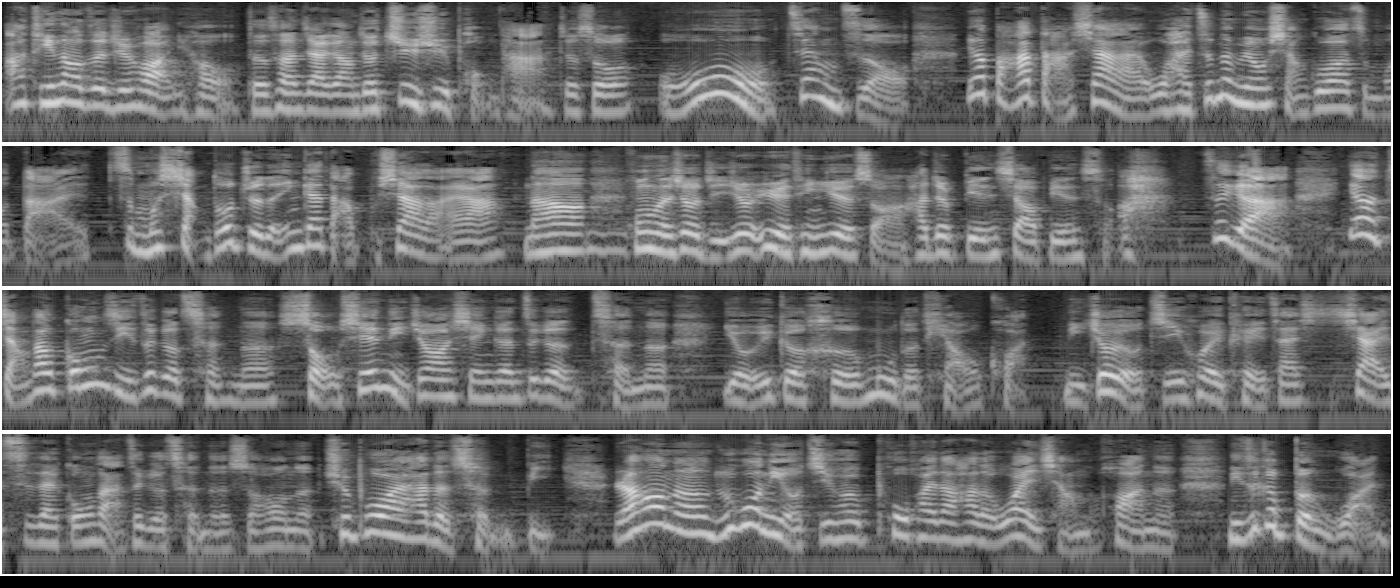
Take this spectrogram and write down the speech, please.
啊，听到这句话以后，德川家康就继续捧他，就说：“哦，这样子哦，要把它打下来，我还真的没有想过要怎么打，哎，怎么想都觉得应该打不下来啊。”然后丰臣秀吉就越听越爽，他就边笑边说：“啊。”这个啊，要讲到攻击这个城呢，首先你就要先跟这个城呢有一个和睦的条款，你就有机会可以在下一次在攻打这个城的时候呢，去破坏它的城壁。然后呢，如果你有机会破坏到它的外墙的话呢，你这个本丸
